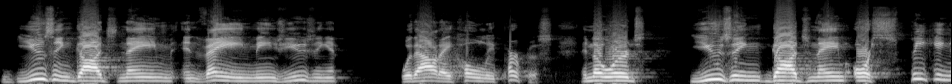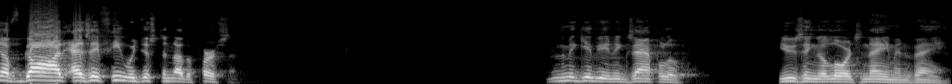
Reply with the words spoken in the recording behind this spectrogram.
Using God's name in vain means using it without a holy purpose. In other words, using God's name or speaking of God as if he were just another person. Let me give you an example of using the Lord's name in vain.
